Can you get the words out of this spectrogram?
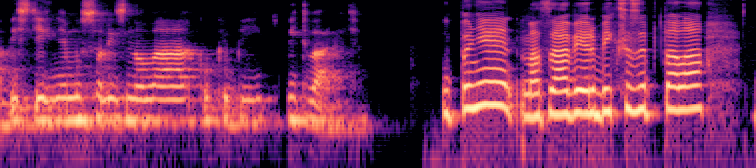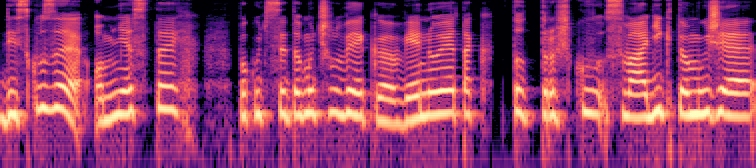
aby ste ich nemuseli znova ako keby vytvárať. Úplně na závěr bych se zeptala, diskuze o městech, pokud se tomu člověk věnuje, tak to trošku svádí k tomu, že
